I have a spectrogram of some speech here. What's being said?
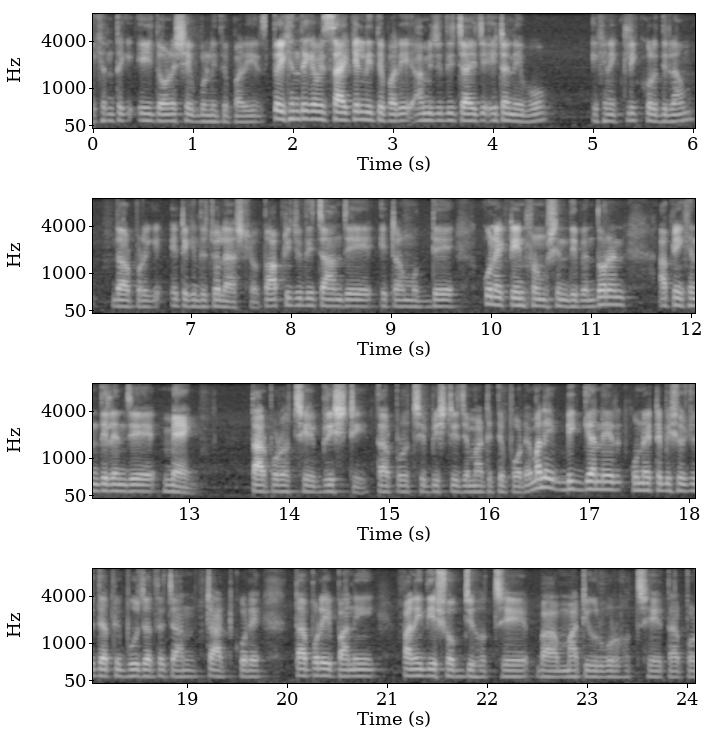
এখান থেকে এই ধরনের শেপগুলো নিতে পারি। তো এখান থেকে আমি সাইকেল নিতে পারি। আমি যদি চাই যে এটা নেব, এখানে ক্লিক করে দিলাম, দেওয়ার পরে এটা কিন্তু চলে আসলো। তো আপনি যদি চান যে এটার মধ্যে কোনো একটা ইনফরমেশন দিবেন, ধরেন আপনি এখানে দিলেন যে ম্যাগ। তারপর হচ্ছে বৃষ্টি, তারপর হচ্ছে বৃষ্টি যে মাটিতে পড়ে। মানে বিজ্ঞানের কোনো একটা বিষয় যদি আপনি বোঝাতে চান, চার্ট করে, তারপরে এই পানি পানি দিয়ে সবজি হচ্ছে বা মাটি উর্বর হচ্ছে, তারপর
